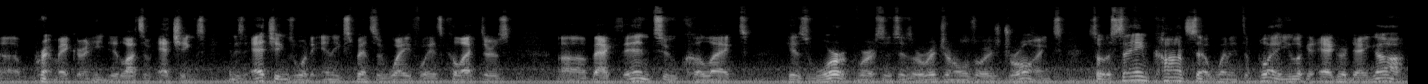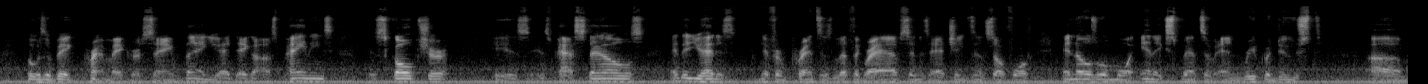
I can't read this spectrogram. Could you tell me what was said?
uh, printmaker, and he did lots of etchings. And his etchings were the inexpensive way for his collectors uh, back then to collect his work versus his originals or his drawings. So the same concept went into play. You look at Edgar Degas, who was a big printmaker. Same thing. You had Degas' paintings, his sculpture, his his pastels, and then you had his different prints, his lithographs, and his etchings and so forth. And those were more inexpensive and reproduced um,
